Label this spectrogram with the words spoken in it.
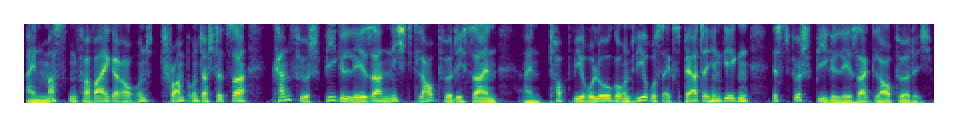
Ein Maskenverweigerer und Trump-Unterstützer kann für Spiegelleser nicht glaubwürdig sein. Ein Top-Virologe und Virusexperte hingegen ist für Spiegelleser glaubwürdig.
